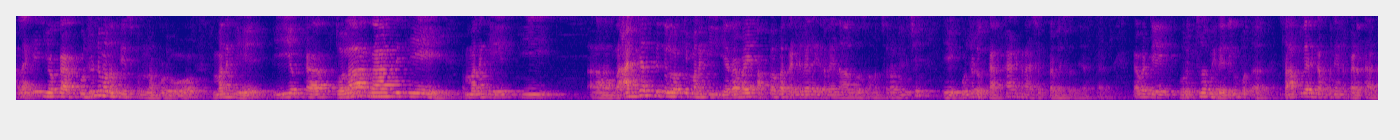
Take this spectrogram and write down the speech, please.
అలాగే ఈ యొక్క కుజుడిని మనం తీసుకున్నప్పుడు మనకి ఈ యొక్క తులా రాశికి మనకి ఈ రాజ్యస్థితిలోకి మనకి ఇరవై అక్టోబర్ రెండు వేల ఇరవై నాలుగో సంవత్సరం నుంచి ఈ కుజుడు కర్కాటక రాశి ప్రవేశం చేస్తాడు. కాబట్టి వృత్తిలో మీరు ఎదిగిపోతారు. సాఫ్ట్వేర్ కంపెనీలు పెడతారు.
